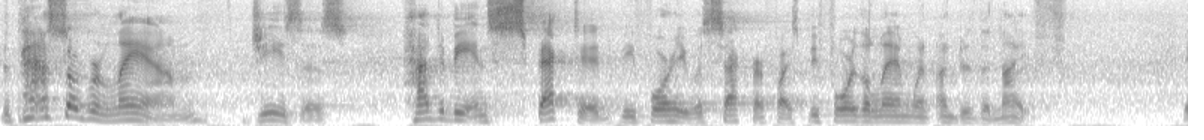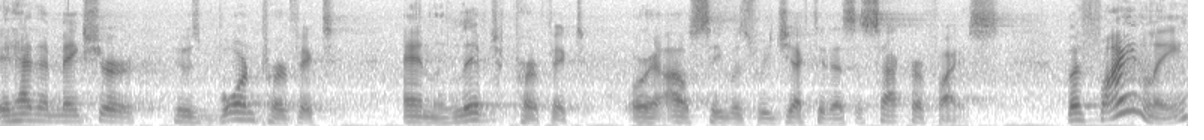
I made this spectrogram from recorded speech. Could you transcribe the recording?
The Passover lamb, Jesus, had to be inspected before he was sacrificed, before the lamb went under the knife. It had to make sure he was born perfect and lived perfect, or else he was rejected as a sacrifice. But finally,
